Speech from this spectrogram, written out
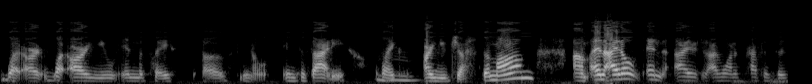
what are what are you in the place of you know in society? Like, Mhm. are you just the mom? Um, and I don't. And I I want to preface this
